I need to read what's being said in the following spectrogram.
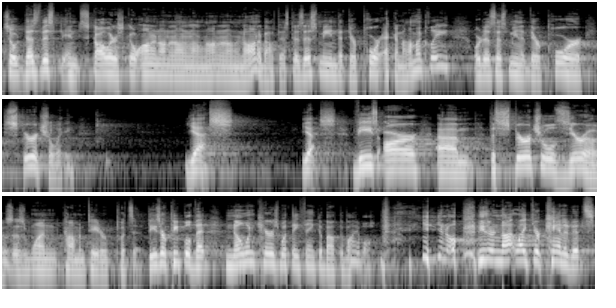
so does this? And scholars go on and on and on and on and on and on and on about this. Does this mean that they're poor economically, or does this mean that they're poor spiritually? Yes, Yes, these are um, the spiritual zeros, as one commentator puts it. These are people that no one cares what they think about the Bible. you know, these are not like your candidates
